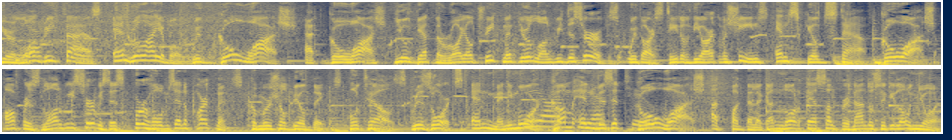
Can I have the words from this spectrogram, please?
your laundry fast and reliable with GoWash. At GoWash, you'll get the royal treatment your laundry deserves with our state-of-the-art machines and skilled staff. GoWash offers laundry services for homes and apartments, commercial buildings, hotels, resorts, and many more. Come and visit GoWash at Pagdalagan Norte, San Fernando City, La Union.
